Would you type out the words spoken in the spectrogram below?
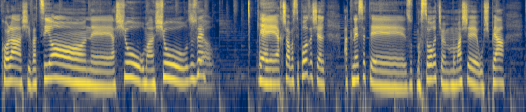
כל השיבת ציון, אה, אשור, מה אשור, זה זה. שואו. כן. Uh, עכשיו, הסיפור הזה של הכנסת, uh, זאת מסורת שממש uh, הושפעה uh,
